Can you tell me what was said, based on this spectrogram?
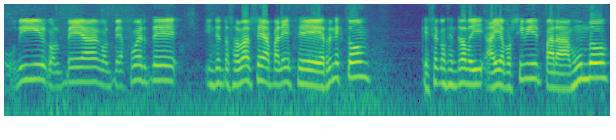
Udir, golpea, golpea fuerte. Intenta salvarse. Aparece Renekton. Que se ha concentrado ahí, a por Sivir. Para Mundo.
